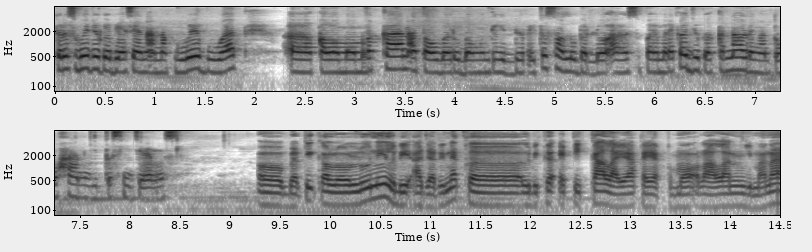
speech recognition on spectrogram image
Terus gue juga biasain anak gue buat eh, kalau mau makan atau baru bangun tidur itu selalu berdoa supaya mereka juga kenal dengan Tuhan gitu sih James Oh, berarti kalau lu nih lebih ajarinnya ke lebih ke etika lah ya, kayak kemoralan gimana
